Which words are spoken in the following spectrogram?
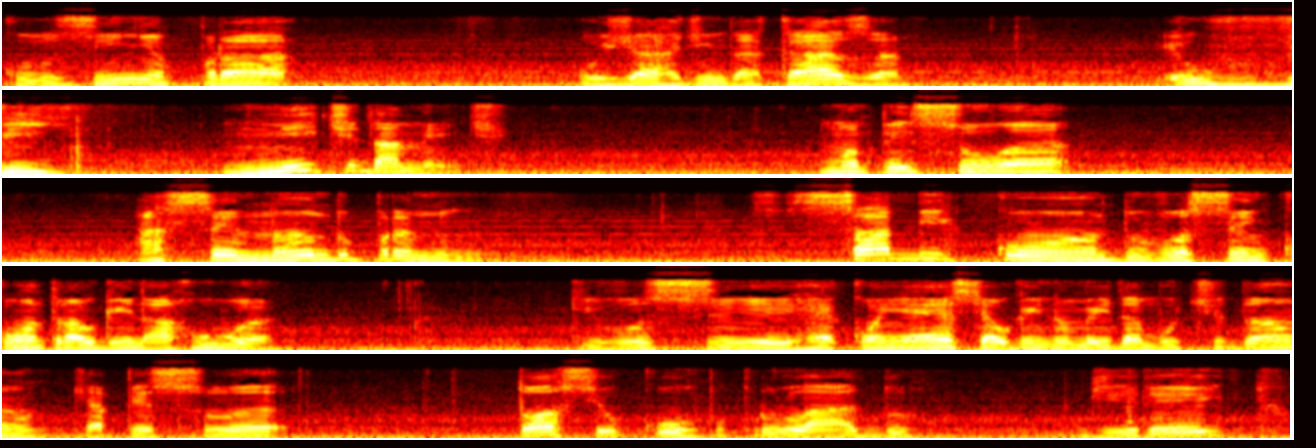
cozinha para o jardim da casa, eu vi nitidamente uma pessoa acenando para mim. Sabe quando você encontra alguém na rua que você reconhece alguém no meio da multidão, que a pessoa torce o corpo para o lado direito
